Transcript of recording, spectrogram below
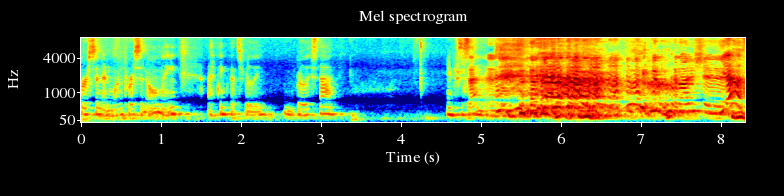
person and one person only, I think that's really really sad. Interesting. Can I share? Yes,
